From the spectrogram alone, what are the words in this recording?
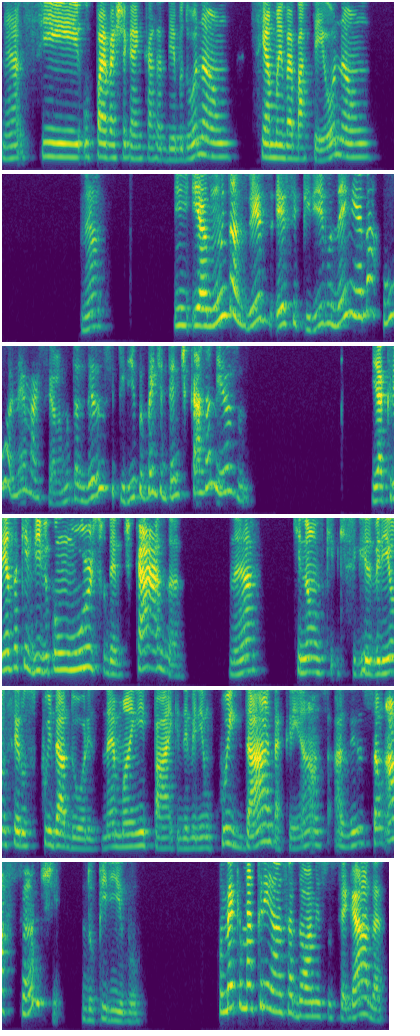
né? Se o pai vai chegar em casa bêbado ou não, se a mãe vai bater ou não, né? E, e muitas vezes esse perigo nem é da rua, né, Marcela? Muitas vezes esse perigo vem de dentro de casa mesmo. E a criança que vive com um urso dentro de casa, né? Que não que, que deveriam ser os cuidadores, né? Mãe e pai que deveriam cuidar da criança, às vezes são a fonte do perigo. Como é que uma criança dorme sossegada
